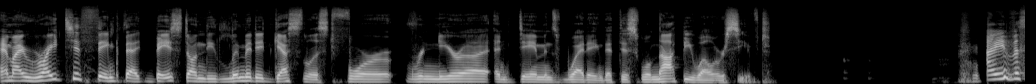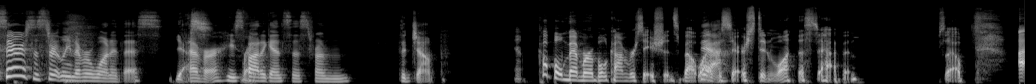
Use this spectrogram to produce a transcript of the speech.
Am I right to think that based on the limited guest list for Rhaenyra and Daemon's wedding, that this will not be well received? I mean viserys has certainly never wanted this Yes, ever he's right. fought against this from the jump Yeah. couple memorable conversations about why Yeah. Viserys didn't want this to happen. So I,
